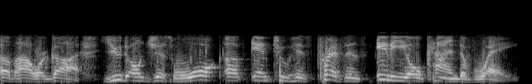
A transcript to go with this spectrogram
of our God. You don't just walk up into his presence any old kind of way.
